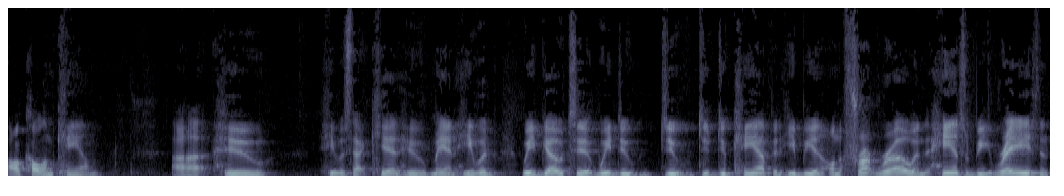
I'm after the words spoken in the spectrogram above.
I'll call him Cam, uh, who he was that kid who, man, he would, we'd go to, we'd do, do, do, do camp and he'd be on the front row and hands would be raised and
